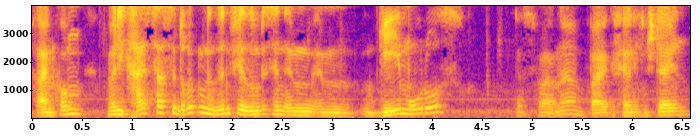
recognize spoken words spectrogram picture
reinkommen. Wenn wir die Kreistaste drücken, dann sind wir so ein bisschen im, im G-Modus. Das war, ne, bei gefährlichen Stellen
